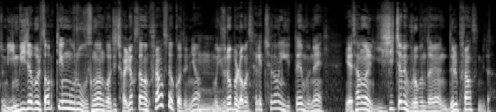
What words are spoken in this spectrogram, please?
좀 invisible something으로 우승한 거지 전력상은 프랑스였거든요. 음. 뭐 유럽을 넘은 세계 최강이기 때문에 예상을 이 시점에 물어본다면 늘 프랑스입니다.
